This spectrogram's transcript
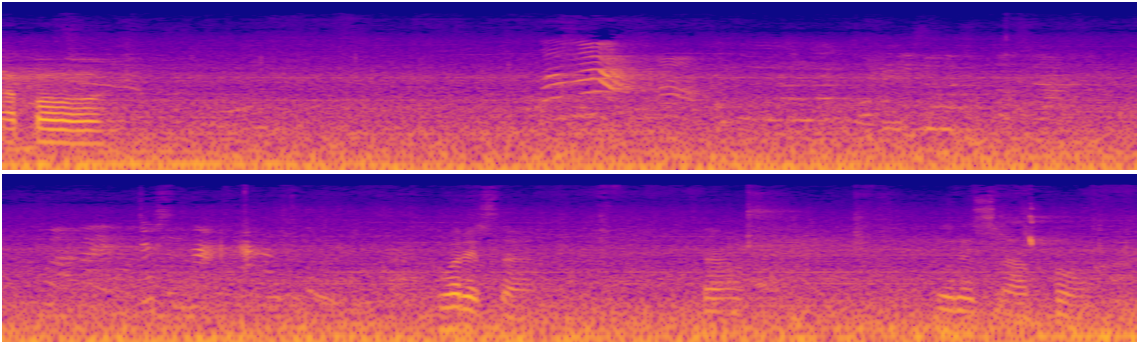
Tapos, What is that? The, what is apple?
